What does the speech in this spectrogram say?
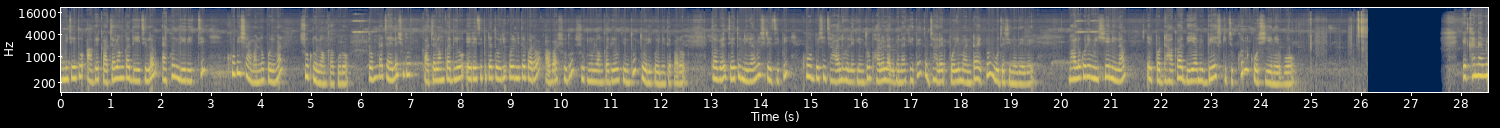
আমি যেহেতু আগে কাঁচা লঙ্কা দিয়েছিলাম, এখন দিয়ে দিচ্ছি খুবই সামান্য পরিমাণ শুকনো লঙ্কা গুঁড়ো। তোমরা চাইলে শুধু কাঁচা লঙ্কা দিয়েও এই রেসিপিটা তৈরি করে নিতে পারো, আবার শুধু শুকনো লঙ্কা দিয়েও কিন্তু তৈরি করে নিতে পারো। তবে যেহেতু নিরামিষ রেসিপি খুব বেশি ঝাল হলে কিন্তু ভালো লাগবে না খেতে, তো ঝালের পরিমাণটা একটু বুঝে চিনে দেবে। ভালো করে মিশিয়ে নিলাম, এরপর ঢাকা দিয়ে আমি বেশ কিছুক্ষণ কষিয়ে নেব। এখানে আমি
